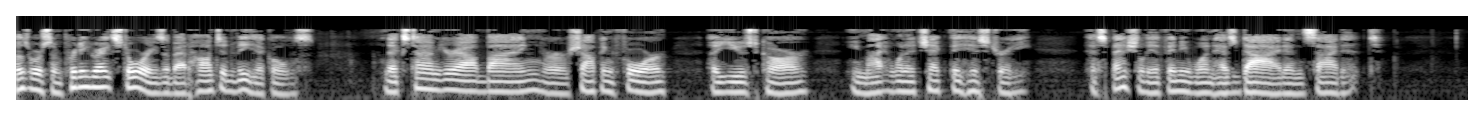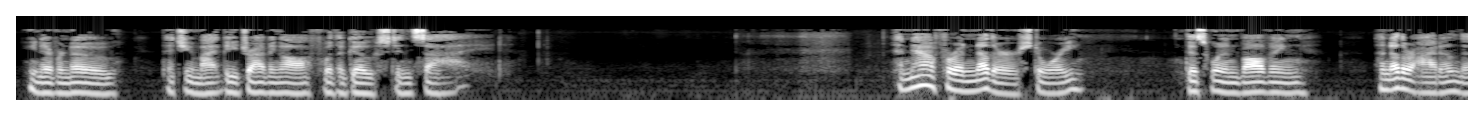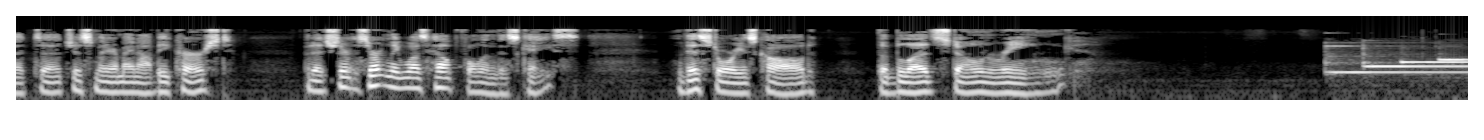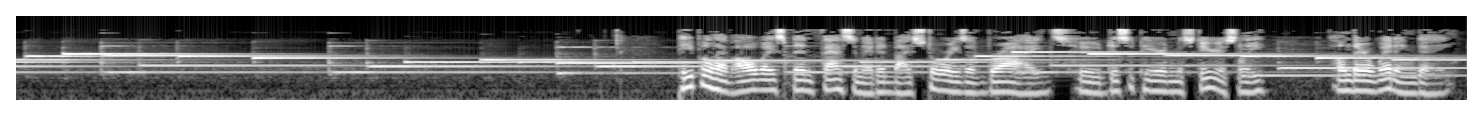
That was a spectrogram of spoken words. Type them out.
Those were some pretty great stories about haunted vehicles. Next time you're out buying or shopping for a used car, you might want to check the history, especially if anyone has died inside it. You never know that you might be driving off with a ghost inside. And now for another story. This one involving another item that uh, just may or may not be cursed, but it certainly was helpful in this case. This story is called The Bloodstone Ring. People have always been fascinated by stories of brides who disappeared mysteriously on their wedding day.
